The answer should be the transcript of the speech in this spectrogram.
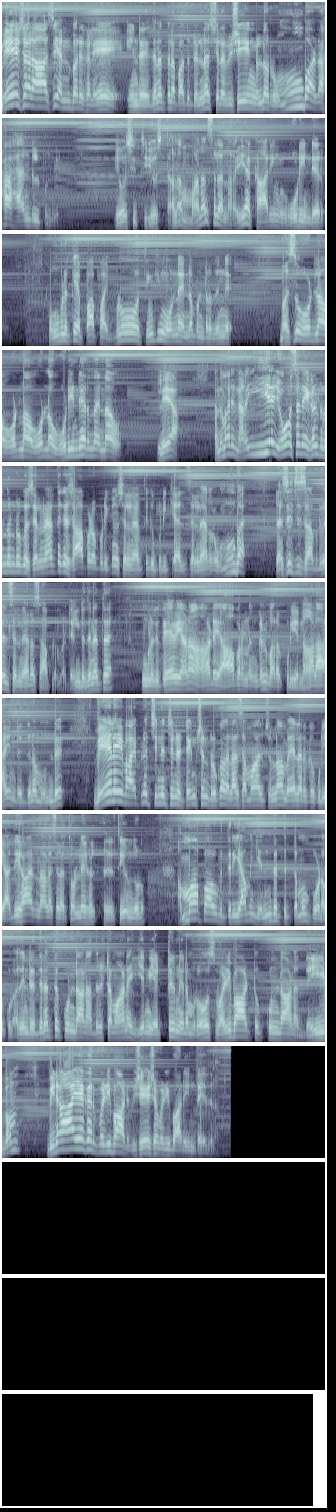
மேஷராசி அன்பர்களே இன்றைய தினத்தில் பார்த்துட்டேன்னா சில விஷயங்களில் ரொம்ப அழகாக ஹேண்டில் பண்ணுவேன் யோசித்து யோசித்து. ஆனால் மனசில் நிறைய காரியங்கள் ஓடிண்டே இருக்கும். உங்களுக்கே பாப்பா இவ்வளோ திங்கிங் ஒன்றா என்ன பண்ணுறதுன்னு பஸ்ஸு ஓடலாம் ஓடலாம் ஓடலாம் ஓடிண்டே இருந்தால் என்ன ஆகும்? இல்லையா? அந்த மாதிரி நிறைய யோசனைகள் இருந்துருக்கும் சில நேரத்துக்கு சாப்பிட பிடிக்கும் சில நேரத்துக்கு பிடிக்காது. சில நேரம் ரொம்ப ரசித்து சாப்பிடுவேன் சில நேரம் சாப்பிட மாட்டேன். இந்த தினத்தை உங்களுக்கு தேவையான ஆடை ஆபரணங்கள் வரக்கூடிய நாளாக இன்றைய தினம் உண்டு. வேலை வாய்ப்பில் சின்ன சின்ன டென்ஷன் இருக்கும். அதெல்லாம் சமாளிச்சுலாம் மேலே இருக்கக்கூடிய அதிகாரினால சில தொல்லைகள் அது தீர்ந்துடும் அம்மா அப்பாவுக்கு தெரியாமல் எந்த திட்டமும் போடக்கூடாது. இன்றைய தினத்துக்கு உண்டான அதிர்ஷ்டமான எண் எட்டு நிறம் ரோஸ் வழிபாட்டுக்குண்டான தெய்வம். விநாயகர் வழிபாடு விசேஷ வழிபாடு இன்றைய தினம்.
